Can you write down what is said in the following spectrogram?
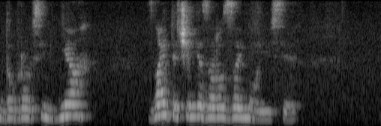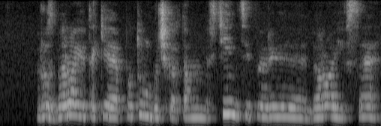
Доброго всім дня. Знаєте, чим я зараз займаюся? Розбираю таке по тумбочках, там в стінці перебираю все.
